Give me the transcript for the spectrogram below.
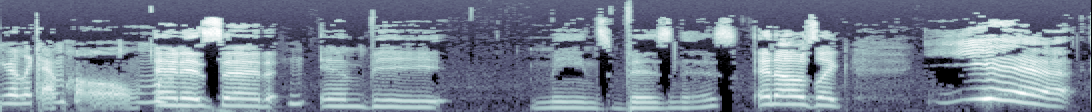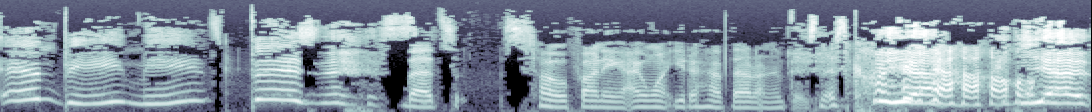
you're like I'm home. and it said MB means business, and I was like, yeah, MB means business. That's so funny. I want you to have that on a business card Yeah. now. yes,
